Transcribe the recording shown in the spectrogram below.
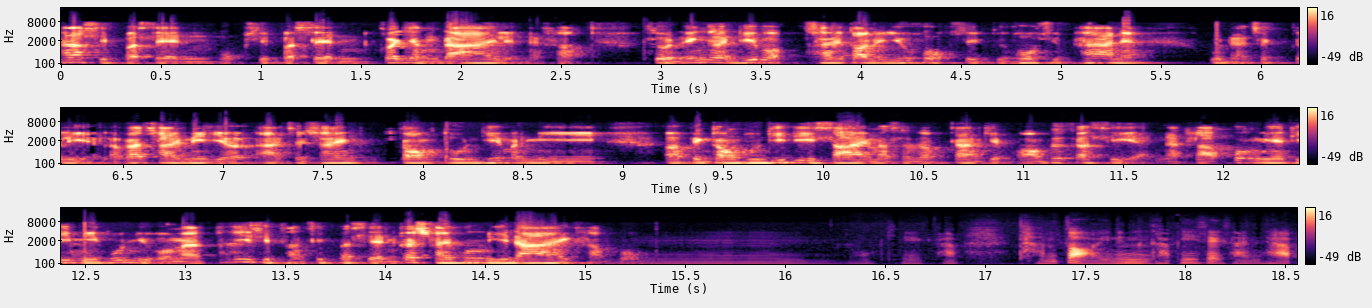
ห้าสิบเปอร์เซ็นหกสิบเปอร์เซ็นก็ยังได้เลยนะครับ ส่วนไอ้เงินที่บอกใช้ตอนอายุหกสิบถึงหกสิบห้าเนี่ยคุณอาจจะเกลี่ยแล้วก็ใช้ไม่เยอะอาจจะใช้กองทุนที่มันมีเป็นกองทุนที่ดีไซน์มาสำหรับการเก็บออมเพื่อเกษียณนะครับ พวกนี้ที่มีหุ้นอยู่ประมาณ20-30%ก็ใช้พวกนี้ได้ครับผม ครับถามต่ออีกนิดนึงครับพี่เสกสรรครับ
